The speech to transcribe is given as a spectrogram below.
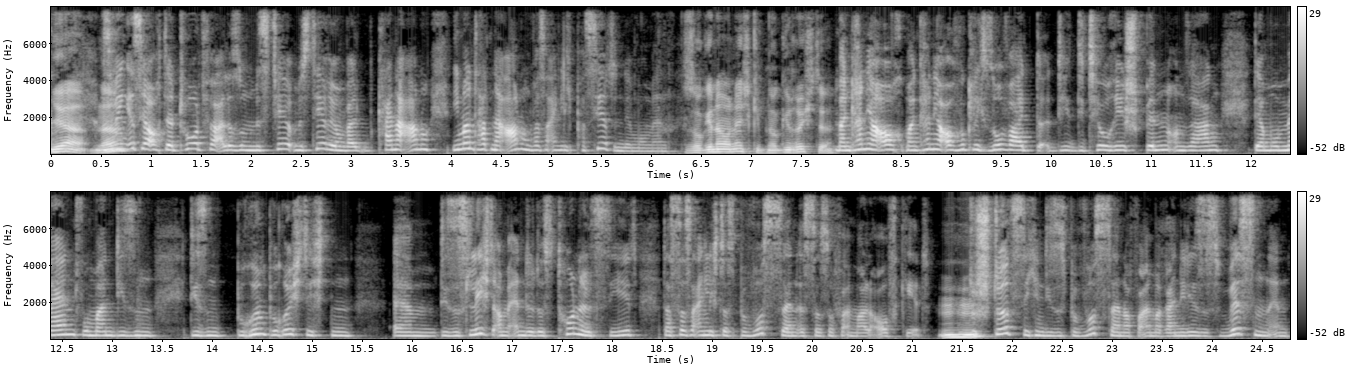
Ja. Ne? Deswegen ist ja auch der Tod für alle so ein Mysterium, weil keine Ahnung, niemand hat eine Ahnung, was eigentlich passiert in dem Moment. So genau nicht, gibt nur Gerüchte. Man kann ja auch, man kann ja auch wirklich so weit die, die Theorie spinnen und sagen, der Moment, wo man diesen, diesen berühmt-berüchtigten ähm, dieses Licht am Ende des Tunnels sieht, dass das eigentlich das Bewusstsein ist, das auf einmal aufgeht. Mhm. Du stürzt dich in dieses Bewusstsein auf einmal rein, in dieses Wissen, in,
